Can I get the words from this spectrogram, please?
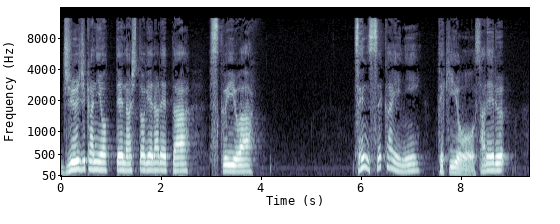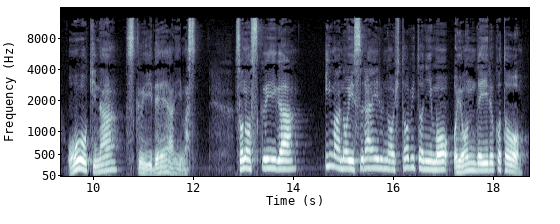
十字架によって成し遂げられた救いは全世界に適用される大きな救いであります。その救いが今のイスラエルの人々にも及んでいることを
